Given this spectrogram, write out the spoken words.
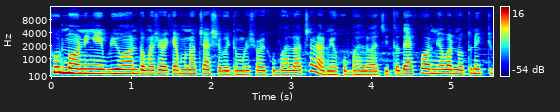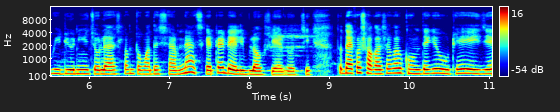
গুড মর্নিং এভরিওয়ান তোমরা সবাই কেমন আছো? আশা করি তোমরা সবাই খুব ভালো আছো আর আমিও খুব ভালো আছি। তো দেখো, আমি আবার নতুন একটি ভিডিও নিয়ে চলে আসলাম তোমাদের সামনে। আজকে একটা ডেলি ব্লগ শেয়ার করছি। তো দেখো, সকাল সকাল ঘুম থেকে উঠে এই যে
